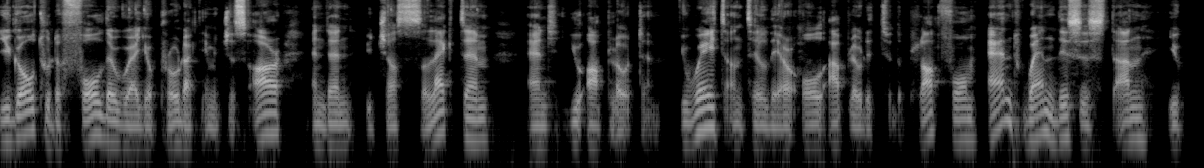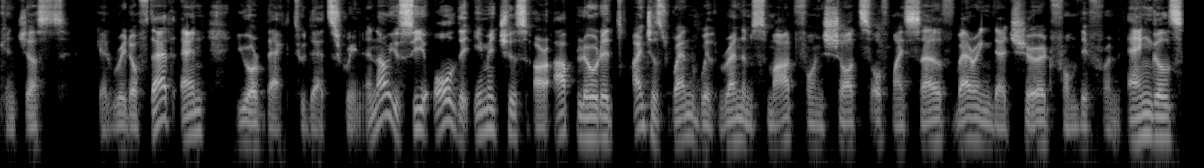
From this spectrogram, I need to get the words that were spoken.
you go to the folder where your product images are and then you just select them and you upload them. You wait until they are all uploaded to the platform and when this is done you can just get rid of that and you are back to that screen. And now you see all the images are uploaded. I just went with random smartphone shots of myself wearing that shirt from different angles.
